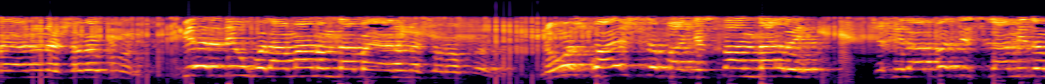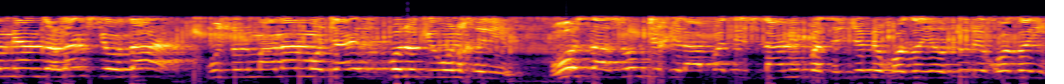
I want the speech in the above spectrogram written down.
بيانونه شروع کړل بيا د دې غلامانو هم دا بيانونه شروع کړل نو اوس خواهش د پاکستان دا دی چې خلافت اسلامي د ميان ځړن شي او دا مسلمانان مجاهد خپلو کې ونخلي اوس دا څوک چې خلافت اسلامي پسې جبې خوځوي او تورې خوځوي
